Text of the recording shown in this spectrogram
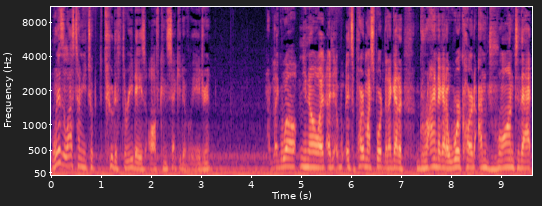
When is the last time you took two to three days off consecutively, Adrian? I'm like, well, you know, I, I, it's a part of my sport that I gotta grind, I gotta work hard. I'm drawn to that.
